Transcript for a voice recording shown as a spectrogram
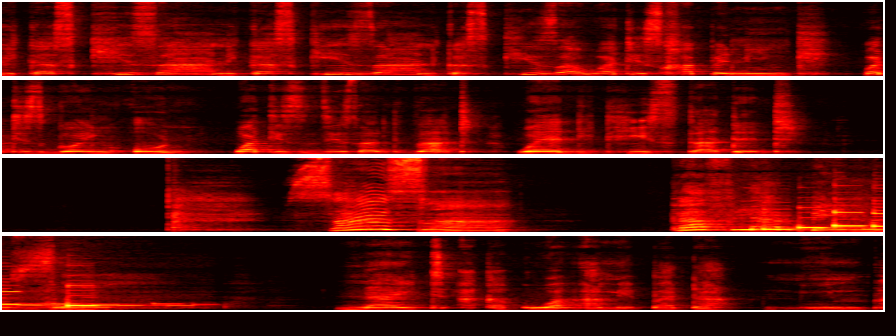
nikasikiza nikasikiza nikasikiza what is happening? What is going on? What is this and that? Where did he started sasa ghafla bin vum akakuwa amepata mimba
